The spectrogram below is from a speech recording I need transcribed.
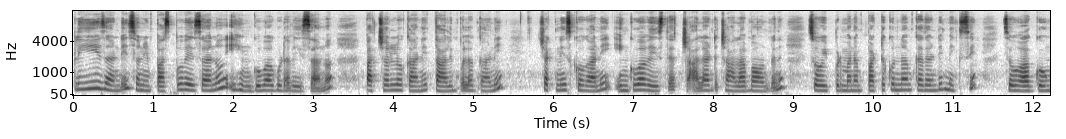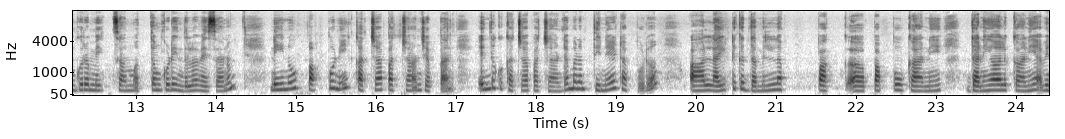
ప్లీజ్ అండి. సో నేను పసుపు వేసాను ఈ ఇంగువ కూడా వేసాను పచ్చళ్ళలో కానీ తాలింపులకు కానీ. చట్నీస్కో కానీ ఇంగువ వేస్తే చాలా అంటే చాలా బాగుంటుంది. సో ఇప్పుడు మనం పట్టుకున్నాం కదండి మిక్సీ. సో ఆ గోంగూర మిక్స్ మొత్తం కూడా ఇందులో వేసాను నేను పప్పుని కచ్చా పచ్చా అని చెప్పాను. ఎందుకు కచ్చా పచ్చా అంటే మనం తినేటప్పుడు ఆ లైట్గా దమిలిన పక్ పప్పు కానీ ధనియాలు కానీ అవి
